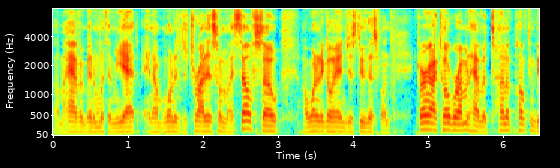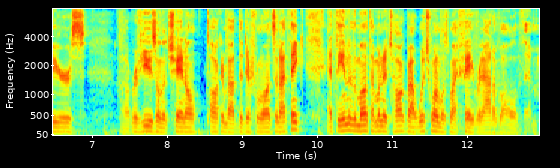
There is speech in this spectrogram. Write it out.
Um, I haven't been with him yet, and I wanted to try this one myself, so I wanted to go ahead and just do this one. During October, I'm going to have a ton of pumpkin beers uh, reviews on the channel, talking about the different ones, and I think at the end of the month, I'm going to talk about which one was my favorite out of all of them.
